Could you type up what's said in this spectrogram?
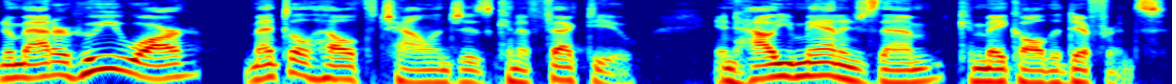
No matter who you are, mental health challenges can affect you, and how you manage them can make all the difference.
